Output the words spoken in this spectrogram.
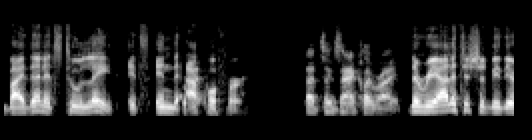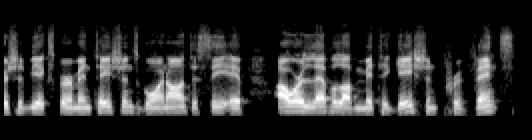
by then it's too late. It's in the Right. aquifer. That's exactly right. The reality should be there should be experimentations going on to see if our level of mitigation prevents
